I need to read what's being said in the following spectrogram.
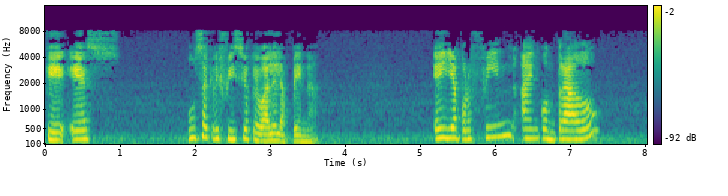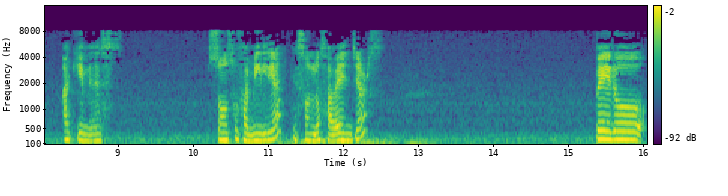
que es un sacrificio que vale la pena. Ella por fin ha encontrado a quienes son su familia, que son los Avengers. Pero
